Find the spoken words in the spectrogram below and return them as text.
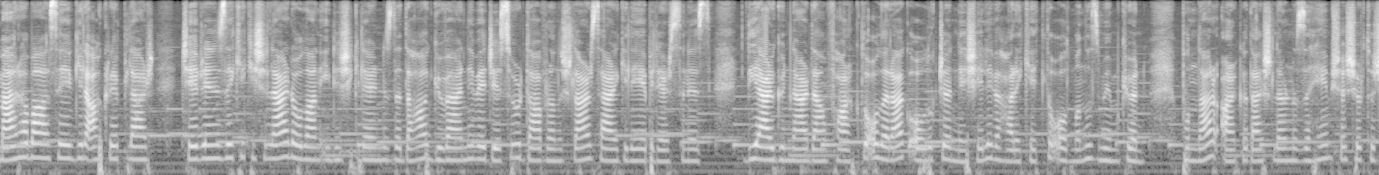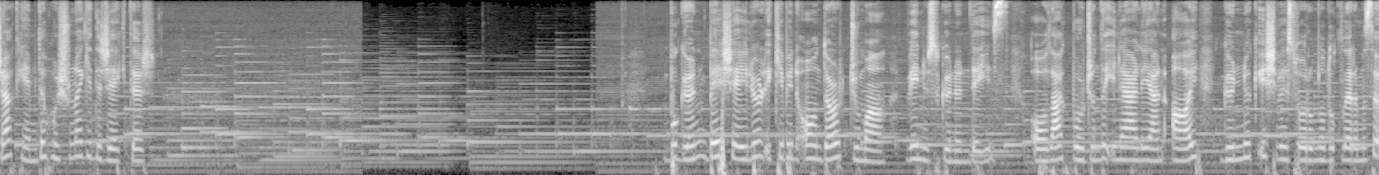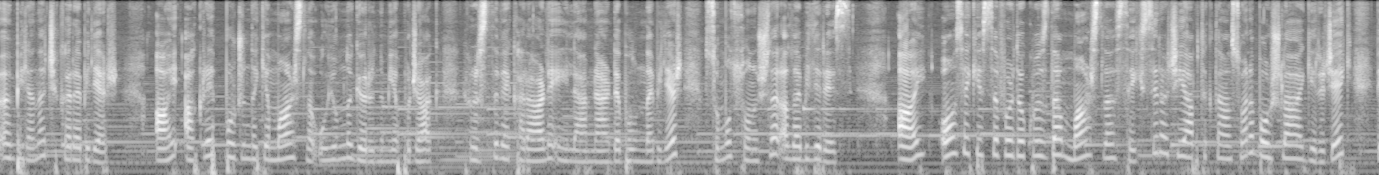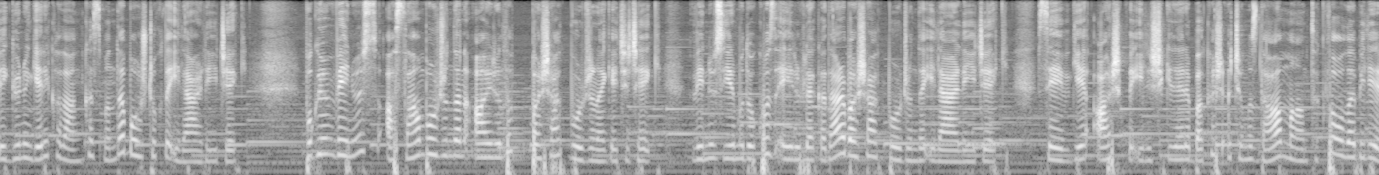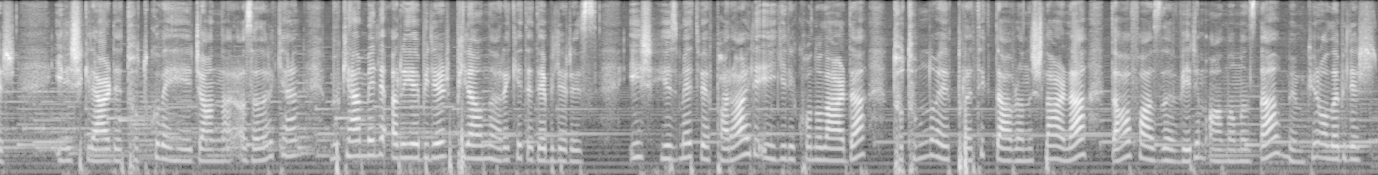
Merhaba sevgili akrepler. Çevrenizdeki kişilerle olan ilişkilerinizde daha güvenli ve cesur davranışlar sergileyebilirsiniz. Diğer günlerden farklı olarak oldukça neşeli ve hareketli olmanız mümkün. Bunlar arkadaşlarınızı hem şaşırtacak hem de hoşuna gidecektir. Bugün 5 Eylül 2014 Cuma, Venüs günündeyiz. Oğlak burcunda ilerleyen ay günlük iş ve sorumluluklarımızı ön plana çıkarabilir. Ay Akrep burcundaki Mars'la uyumlu görünüm yapacak. Hırslı ve kararlı eylemlerde bulunabilir, somut sonuçlar alabiliriz. Ay 18.09'da Mars'la seksil açı yaptıktan sonra boşluğa girecek ve günün geri kalan kısmında boşlukta ilerleyecek. Bugün Venüs Aslan burcundan ayrılıp Başak burcuna geçecek. Venüs 29 Eylül'e kadar Başak burcunda ilerleyecek. Sevgi, aşk ve ilişkilere bakış açımız daha mantıklı olabilir. İlişkilerde tutku ve heyecanlar azalırken mükemmeli arayabilir, planlı hareket edebiliriz. İş, hizmet ve para ile ilgili konularda tutumlu ve pratik davranışlarla daha fazla verim almamız da mümkün olabilir.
